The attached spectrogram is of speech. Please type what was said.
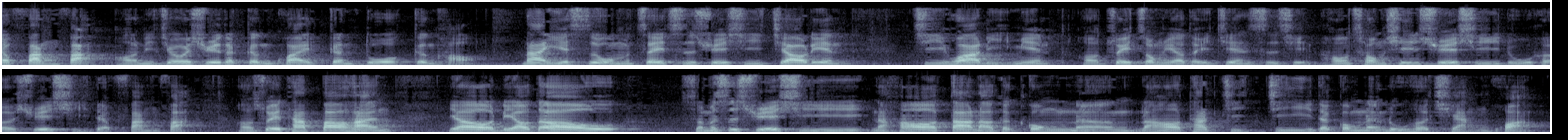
的方法哦，你就会学得更快、更多、更好。那也是我们这一次学习教练计划里面哦最重要的一件事情，哦重新学习如何学习的方法哦，所以它包含要聊到什么是学习，然后大脑的功能，然后它记记忆的功能如何强化。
